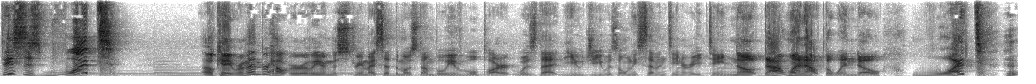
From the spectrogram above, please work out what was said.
This is what? Okay, remember how earlier in the stream I said the most unbelievable part was that Yuji was only 17 or 18? No, that went out the window. What?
